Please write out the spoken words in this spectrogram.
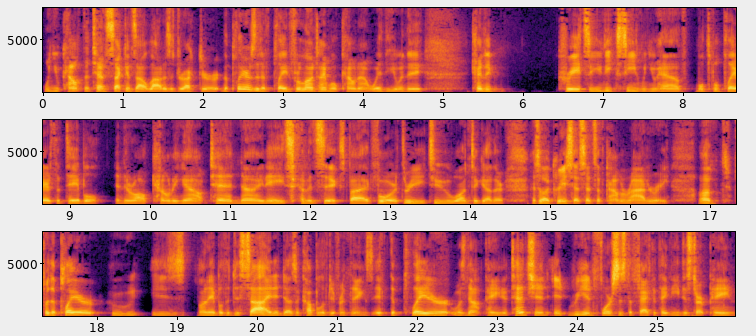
when you count the 10 seconds out loud as a director, the players that have played for a long time will count out with you and they kind of creates a unique scene when you have multiple players at the table and they're all counting out 10, 9, 8, 7, 6, 5, 4, 3, 2, 1 together. And so it creates that sense of camaraderie. Um, for the player who is unable to decide, it does a couple of different things. If the player was not paying attention, it reinforces the fact that they need to start paying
